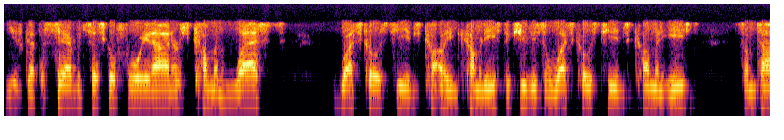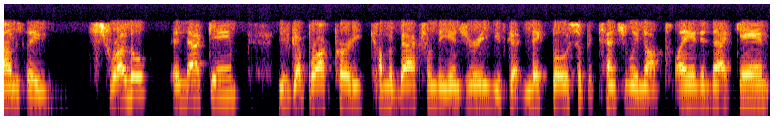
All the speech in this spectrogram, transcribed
You've got the San Francisco 49ers coming west, West Coast teams coming, east, excuse me. So West Coast teams coming east. Sometimes they struggle in that game. You've got Brock Purdy coming back from the injury. You've got Nick Bosa potentially not playing in that game.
